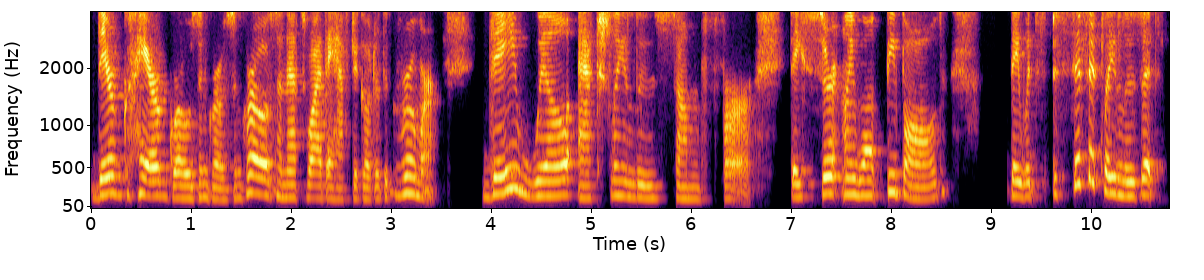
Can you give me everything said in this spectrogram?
their hair grows and grows and grows, and that's why they have to go to the groomer. They will actually lose some fur. They certainly won't be bald. They would specifically lose it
